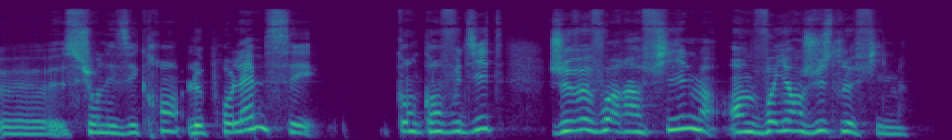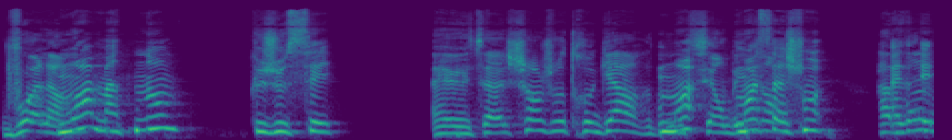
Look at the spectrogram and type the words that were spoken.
euh, sur les écrans. Le problème, c'est quand, quand vous dites je veux voir un film en voyant juste le film. Voilà. Moi, maintenant que je sais, Euh, ça change votre regard. moi, c'est embêtant. moi ça change. Ah bon Et-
